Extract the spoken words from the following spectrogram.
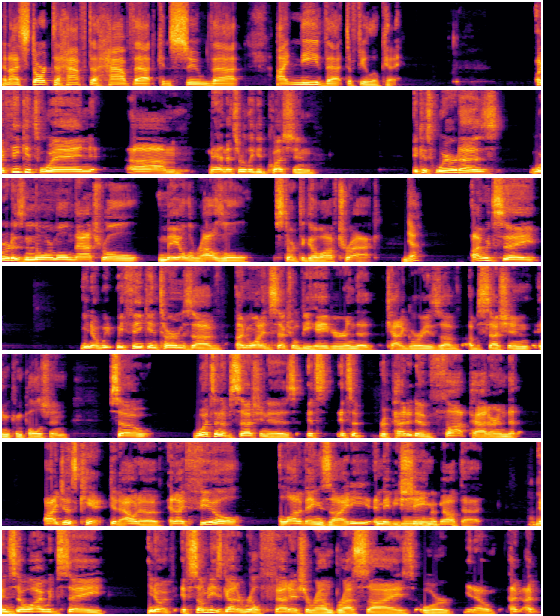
and I start to have to have that, consume that. I need that to feel okay. I think it's when, um, man, that's a really good question. Because where does where does normal, natural male arousal start to go off track? Yeah. I would say, you know, we, we think in terms of unwanted sexual behavior in the categories of obsession and compulsion. So what's an obsession is it's it's a repetitive thought pattern that I just can't get out of and I feel a lot of anxiety and maybe mm. shame about that. Mm-hmm. And so I would say, you know, if, if somebody's got a real fetish around breast size, or, you know, I, I've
